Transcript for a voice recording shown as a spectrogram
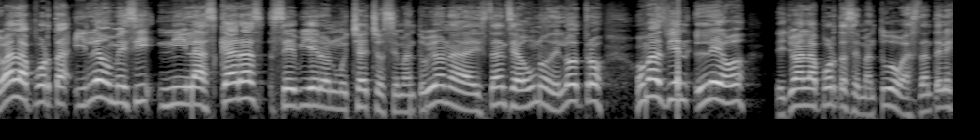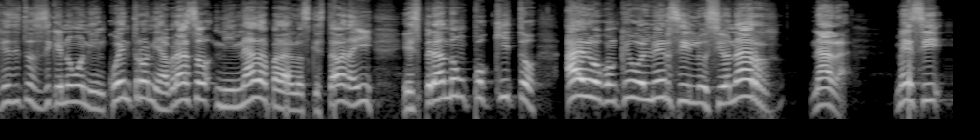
Joan Laporta y Leo Messi ni las caras se vieron muchachos. Se mantuvieron a la distancia uno del otro. O más bien Leo de Joan Laporta se mantuvo bastante lejecitos, así que no hubo ni encuentro, ni abrazo, ni nada para los que estaban ahí esperando un poquito, algo con que volverse a ilusionar. Nada. Messi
